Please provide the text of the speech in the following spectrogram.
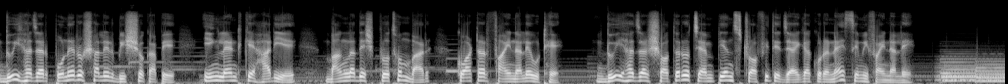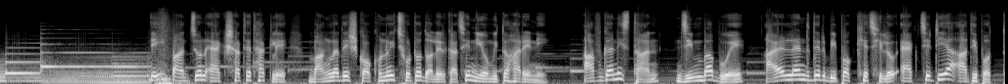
দুই হাজার পনেরো সালের বিশ্বকাপে ইংল্যান্ডকে হারিয়ে বাংলাদেশ প্রথমবার কোয়ার্টার ফাইনালে উঠে। দুই হাজার সতেরো চ্যাম্পিয়ন্স ট্রফিতে জায়গা করে নেয় সেমিফাইনালে। এই পাঁচজন একসাথে থাকলে বাংলাদেশ কখনোই ছোট দলের কাছে নিয়মিত হারেনি। আফগানিস্তান, জিম্বাবুয়ে, আয়ারল্যান্ডদের বিপক্ষে ছিল একচেটিয়া আধিপত্য।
